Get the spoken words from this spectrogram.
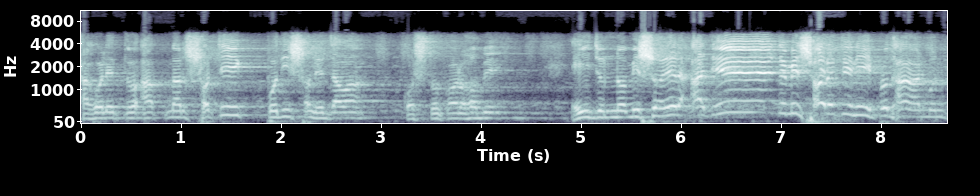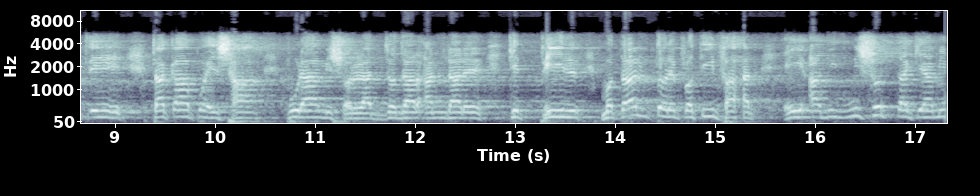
তাহলে তো আপনার সঠিক পজিশনে যাওয়া কষ্টকর হবে। এই জন্য মিশরের আজিজ মিশর তিনি প্রধানমন্ত্রী, টাকা, পয়সা, পুরা মিশর রাজ্য যার আন্ডারে কিতফিল মতান্তরে প্রতিভার, এই আজিজ মিশরটাকে আমি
